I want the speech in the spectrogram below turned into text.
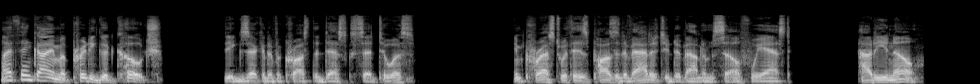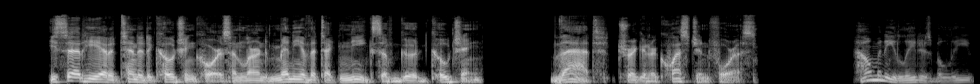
I think I am a pretty good coach, the executive across the desk said to us. Impressed with his positive attitude about himself, we asked, How do you know? He said he had attended a coaching course and learned many of the techniques of good coaching. That triggered a question for us. How many leaders believe they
